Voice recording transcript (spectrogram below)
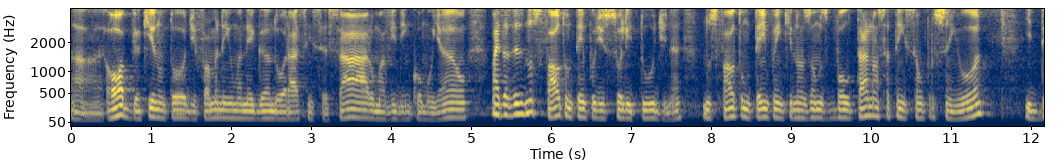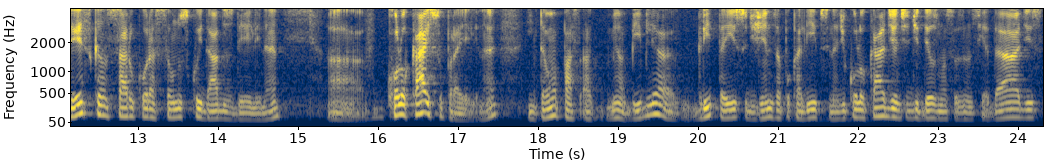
Ah, óbvio que não estou de forma nenhuma negando orar sem cessar, uma vida em comunhão, mas às vezes nos falta um tempo de solitude, né? Nos falta um tempo em que nós vamos voltar nossa atenção para o Senhor e descansar o coração nos cuidados dele, né? Ah, colocar isso para ele, né? Então a, a, Bíblia grita isso de Gênesis Apocalipse, né? De colocar diante de Deus nossas ansiedades,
